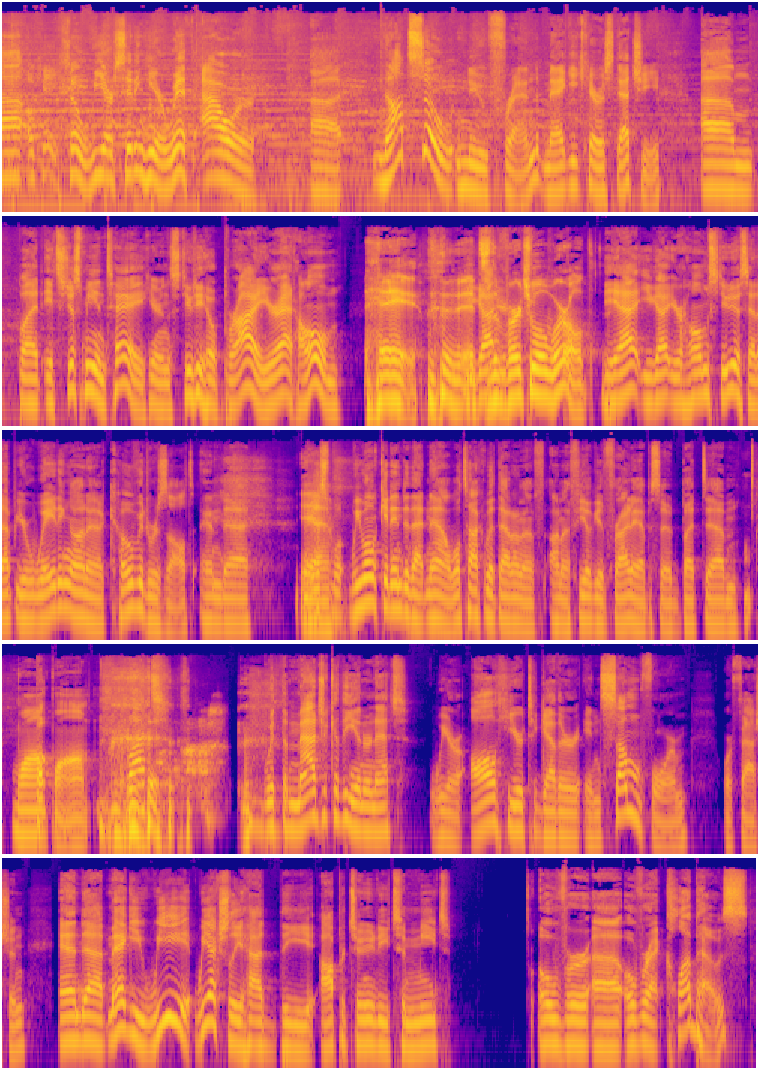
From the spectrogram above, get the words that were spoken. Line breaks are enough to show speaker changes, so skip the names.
Uh, okay, so we are sitting here with our uh, not so new friend, Maggie Keresteci. Um, but it's just me and Tay here in the studio. Bry, you're at home.
Hey, it's the
your-
virtual world.
Yeah, you got your home studio set up. You're waiting on a COVID result, and uh, I
Yeah.
guess we'll, we won't get into that now. We'll talk about that on a on a Feel Good Friday episode. But um,
Womp womp.
but with the magic of the internet, we are all here together in some form or fashion. And uh, Maggie, we we actually had the opportunity to meet over uh, over at Clubhouse,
